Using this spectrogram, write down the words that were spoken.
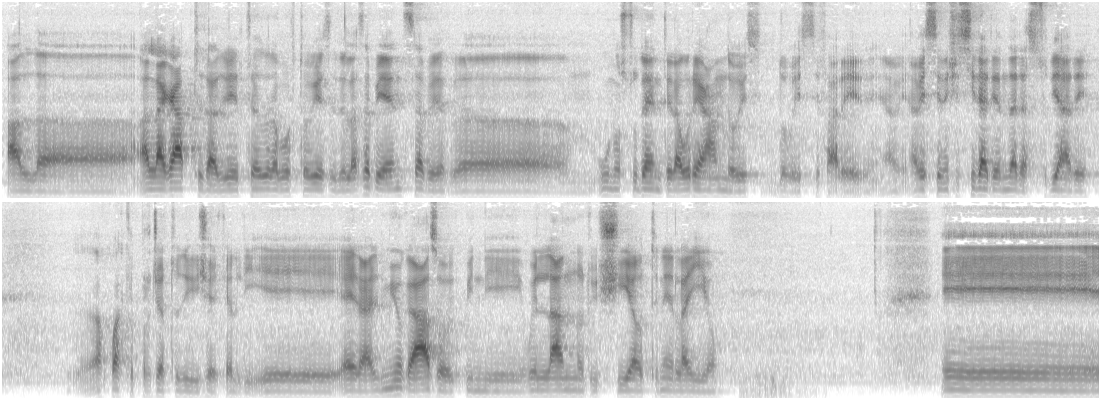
alla, alla cattedra di letteratura portoghese della Sapienza per uh, uno studente laureando che fare, avesse necessità di andare a studiare eh, a qualche progetto di ricerca lì e era il mio caso e quindi quell'anno riuscii a ottenerla io. E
